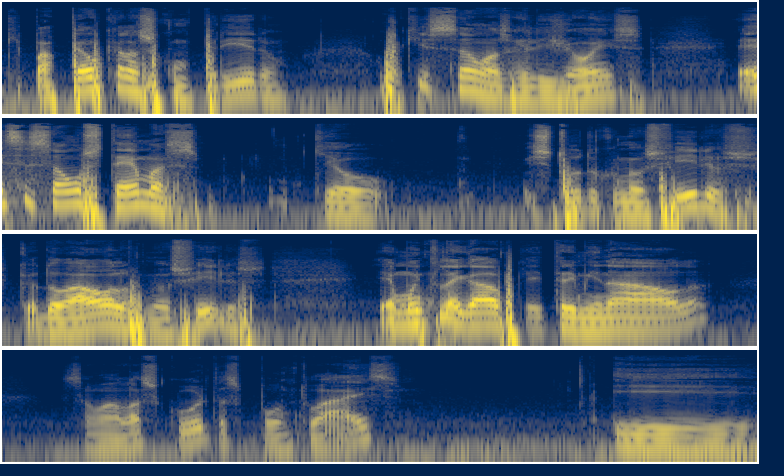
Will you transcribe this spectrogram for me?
Que papel que elas cumpriram? O que são as religiões? Esses são os temas que eu estudo com meus filhos, que eu dou aula com meus filhos. E é muito legal, porque aí termina a aula, são aulas curtas, pontuais, e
